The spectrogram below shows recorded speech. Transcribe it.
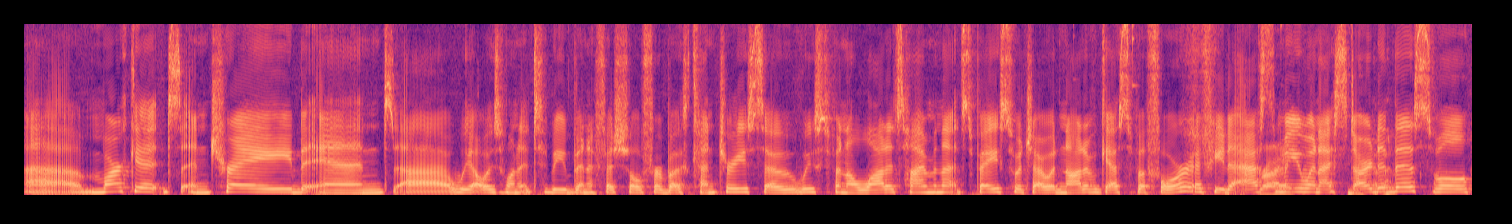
uh, markets and trade, and uh, we always want it to be beneficial for both countries. So we've spent a lot of time in that space, which I would not have guessed before. If you'd asked me when I started this, will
